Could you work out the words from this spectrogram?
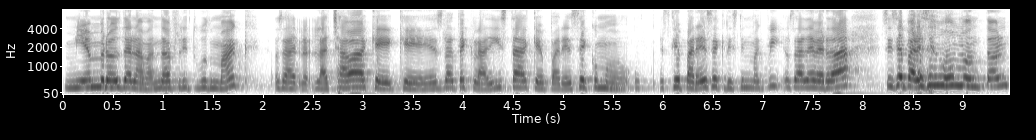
miembros de la banda Fleetwood Mac, o sea, la chava que, que, es la tecladista, que parece como, es que parece Christine McVie, o sea, de verdad, sí se parecen un montón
